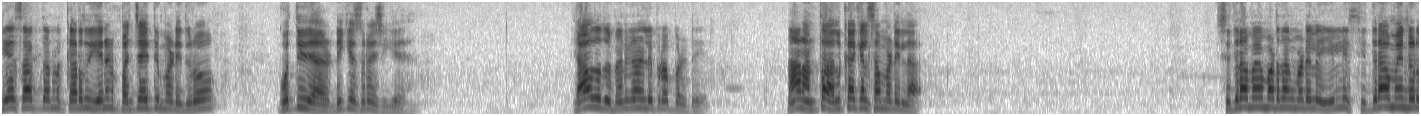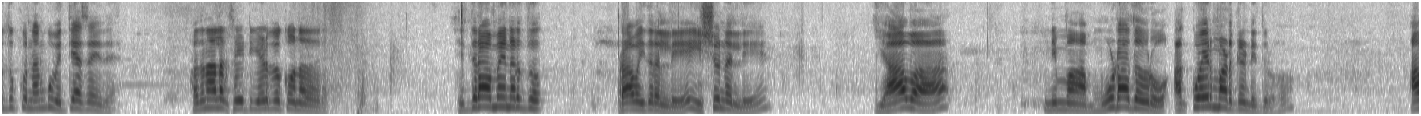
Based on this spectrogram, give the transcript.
ಕೇಸ್ ಹಾಕ್ತಾರನ್ನ ಕರೆದು ಏನೇನು ಪಂಚಾಯಿತಿ ಮಾಡಿದರು? ಗೊತ್ತಿದೆ ಡಿ ಕೆ ಸುರೇಶ್ಗೆ? ಯಾವುದದು ಬೆನಗನಹಳ್ಳಿ ಪ್ರಾಪರ್ಟಿ ನಾನು ಅಂಥ ಹಲ್ಕ ಕೆಲಸ ಮಾಡಿಲ್ಲ. ಸಿದ್ದರಾಮಯ್ಯ ಮಾಡ್ದಂಗೆ ಮಾಡಿಲ್ಲ. ಇಲ್ಲಿ ಸಿದ್ದರಾಮಯ್ಯನವ್ರದಕ್ಕೂ ನನಗೂ ವ್ಯತ್ಯಾಸ ಇದೆ. ಹದಿನಾಲ್ಕು ಸೈಟ್ ಹೇಳ್ಬೇಕು ಅನ್ನೋದಾದರೆ. ಸಿದ್ದರಾಮಯ್ಯನವ್ರದ್ದು ಪ್ರಾವ ಇದರಲ್ಲಿ, ಇಶ್ಯೂನಲ್ಲಿ ಯಾವ ನಿಮ್ಮ ಮೂಡಾದವರು ಅಕ್ವೈರ್ ಮಾಡ್ಕೊಂಡಿದ್ರು, ಆ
